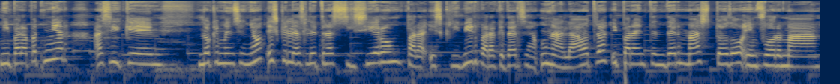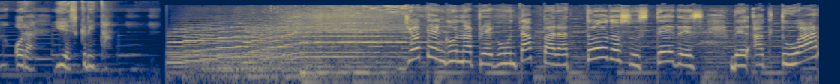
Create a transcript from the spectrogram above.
ni para patinear. Así que lo que me enseñó es que las letras se hicieron para escribir, para quedarse una a la otra y para entender más todo en forma oral y escrita. Yo tengo una pregunta para todos ustedes del actuar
